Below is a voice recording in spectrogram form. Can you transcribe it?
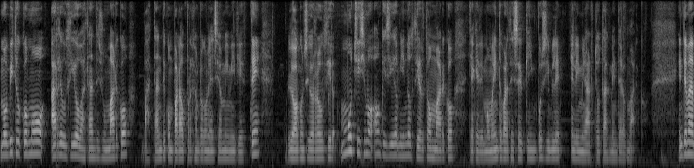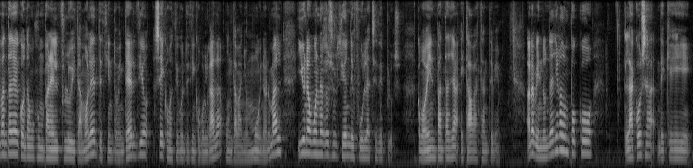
Hemos visto cómo ha reducido bastante su marco, bastante comparado, por ejemplo, con el Xiaomi Mi 10T, lo ha conseguido reducir muchísimo, aunque siga habiendo ciertos marcos, ya que de momento parece ser que es imposible eliminar totalmente los marcos. En tema de pantalla contamos con un panel Fluid AMOLED de 120 Hz, 6,55 pulgadas, un tamaño muy normal y una buena resolución de Full HD+. Como veis en pantalla está bastante bien. Ahora bien, donde ha llegado un poco la cosa de que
